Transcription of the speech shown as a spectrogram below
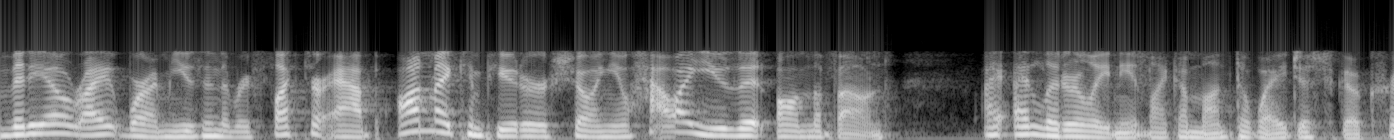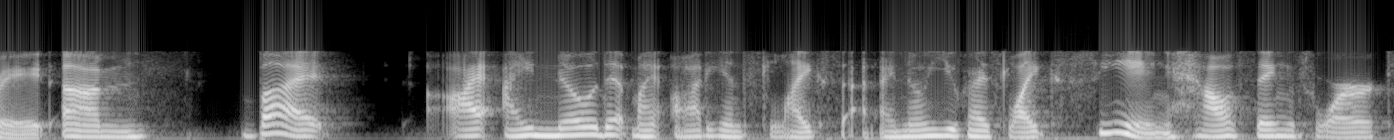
video, right? Where I'm using the reflector app on my computer, showing you how I use it on the phone. I, I literally need like a month away just to go create. Um, but I, I know that my audience likes that. I know you guys like seeing how things work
